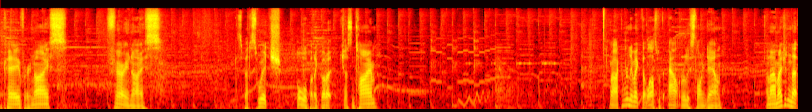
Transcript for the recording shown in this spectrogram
Okay, very nice. Very nice. It's about to switch. Oh, but I got it just in time. Well, I can really make that last without really slowing down. And I imagine that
